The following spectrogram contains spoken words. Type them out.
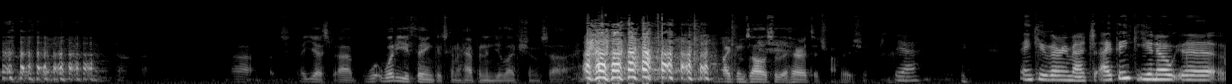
That yes. Uh, what do you think is going to happen in the elections? Uh, Mike Gonzalez of the Heritage Foundation. Yeah. Thank you very much. I think, you know, uh,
